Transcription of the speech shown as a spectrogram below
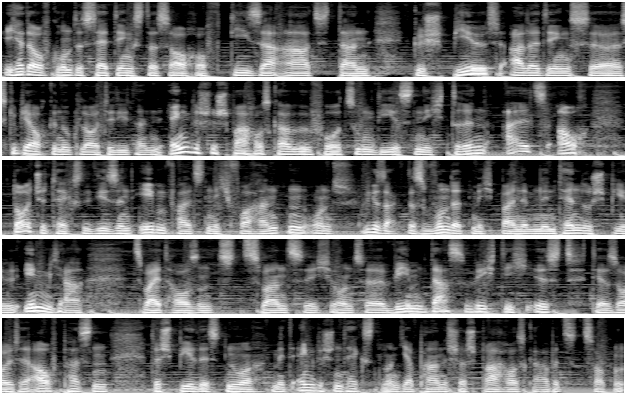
ich hätte aufgrund des Settings das auch auf diese Art dann gespielt. Allerdings, äh, es gibt ja auch genug Leute, die dann englische Sprachausgabe bevorzugen, die ist nicht drin, als auch deutsche Texte, die sind ebenfalls nicht vorhanden und wie gesagt, das wundert mich bei einem Nintendo-Spiel im Jahr Jahr 2020. Und äh, wem das wichtig ist, der sollte aufpassen. Das Spiel ist nur mit englischen Texten und japanischer Sprachausgabe zu zocken.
